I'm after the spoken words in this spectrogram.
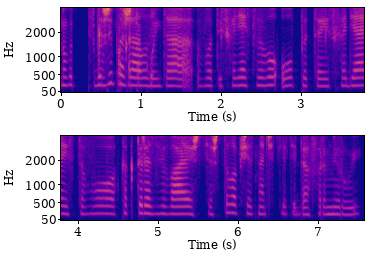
Но вот Скажи, пожалуйста, такой. вот исходя из твоего опыта, исходя из того, как ты развиваешься, что вообще значит для тебя формируй?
